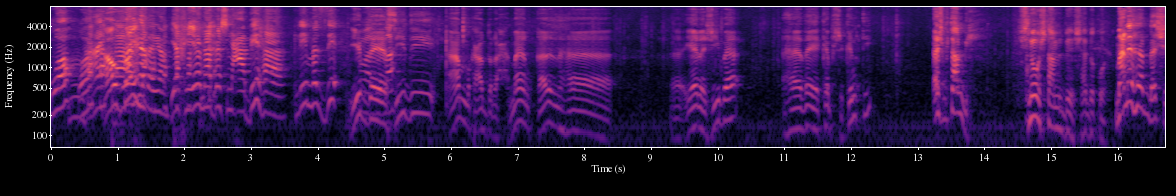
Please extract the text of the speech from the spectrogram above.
أو فينا. يا أخي أنا باش نعابيها ليه مزيق يبدأ يا سيدي عمك عبد الرحمن قال لها آه، يا نجيبة هذا يا كبشك انت. اش بتعمل بيه؟ شنو واش تعمل به شحال بقوة معناها باش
